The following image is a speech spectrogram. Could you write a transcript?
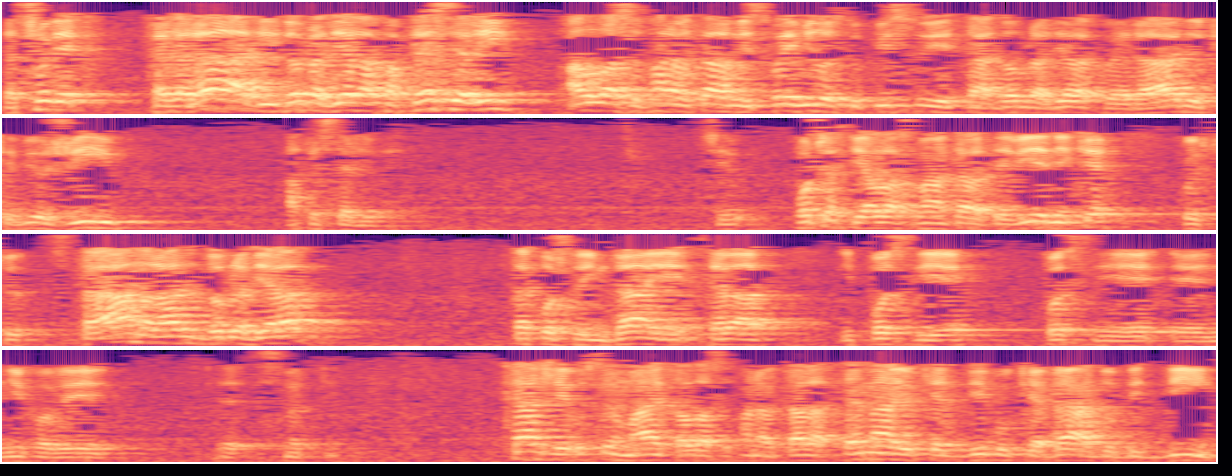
Da čovjek kada radi dobra djela pa preseli, Allah subhanahu wa ta'ala mi svoje milosti upisuje ta dobra djela koja je radio, koji je bio živ, a preselio je. Znači, počasti Allah smata te vjernike koji su stalno radili dobra djela tako što im daje sela i poslije, poslije e, njihove e, smrti. Kaže u svojom ajetu Allah subhanahu wa ta'ala Femaju ke dibu ke ba'du bid din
